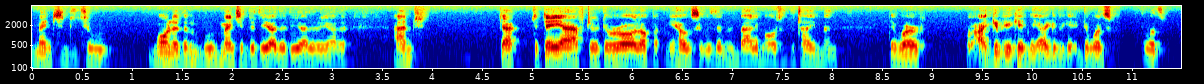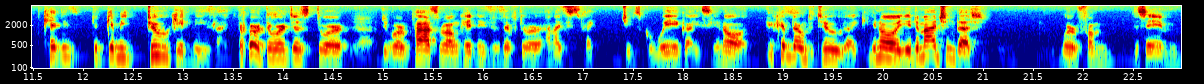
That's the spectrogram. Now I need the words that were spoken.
mentioned it to one of them. We mentioned it to the other, the other, the other, and that the day after they were all up at my house. I was living in Ballymote at the time, and they were, "I give you a kidney. I give you." There was there was kidneys. They give me two kidneys. Like they were, they were just they were yeah. they were passing around kidneys as if they were, and I just like, "Jeez, go away, guys." You know, it came down to two. Like you know, you'd imagine that we're from the same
